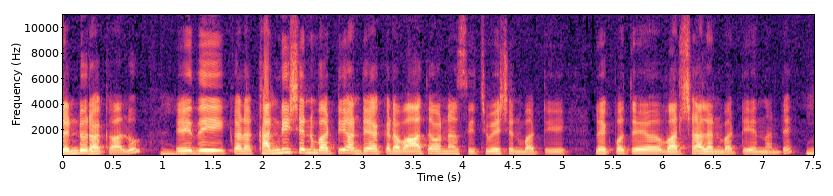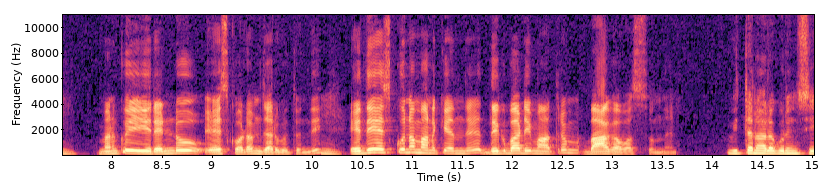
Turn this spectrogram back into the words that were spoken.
రెండు రకాలు. ఇది ఇక్కడ కండిషన్ బట్టి అంటే అక్కడ వాతావరణ సిచ్యువేషన్ బట్టి లేకపోతే వర్షాలను బట్టి ఏంటంటే మనకు ఈ రెండు వేసుకోవడం జరుగుతుంది. ఏది వేసుకున్నా మనకేంది? దిగుబడి మాత్రం బాగా వస్తుందండి విత్తనాల గురించి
